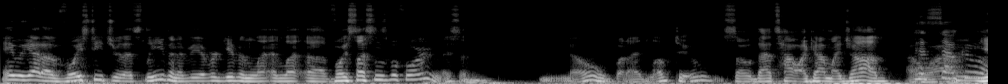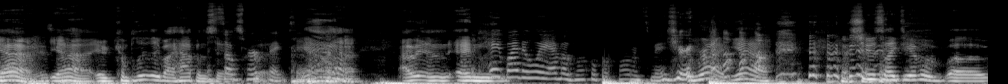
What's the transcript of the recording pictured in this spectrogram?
"Hey, we got a voice teacher that's leaving. Have you ever given le- le- uh, voice lessons before?" And I said, Mhm. "No, but I'd love to." So that's how I got my job. Oh, That's wow. so cool. yeah, That is yeah, it completely by happenstance. It's so but- perfect. yeah, I mean, and hey, by the way, I'm a vocal performance major. Right, yeah. she was like, "Do you have a uh,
